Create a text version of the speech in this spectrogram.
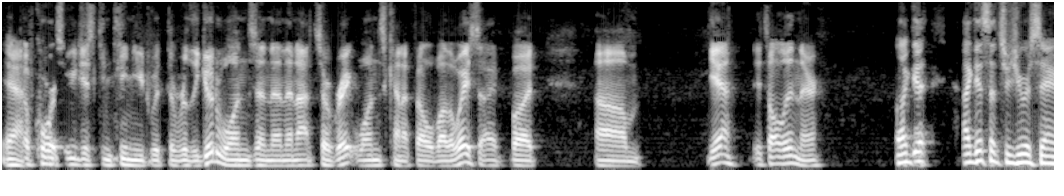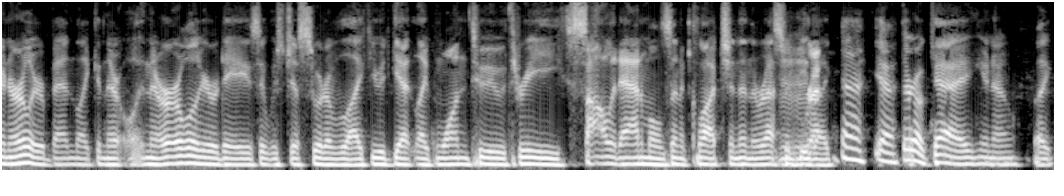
yeah, of course, we just continued with the really good ones, and then the not so great ones kind of fell by the wayside. But um, yeah, it's all in there. Well, I guess, I guess that's what you were saying earlier, Ben. Like in their in their earlier days, it was just sort of like you would get like one, two, three solid animals in a clutch, and then the rest would be Mhm. Right. like, eh, yeah, they're okay, you know, like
